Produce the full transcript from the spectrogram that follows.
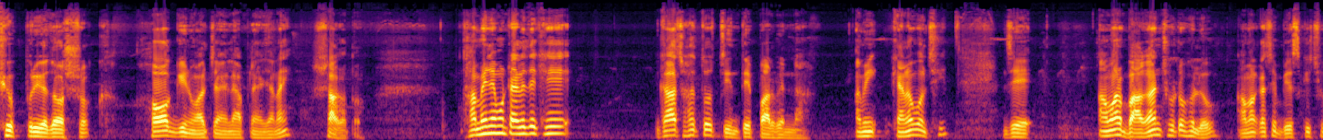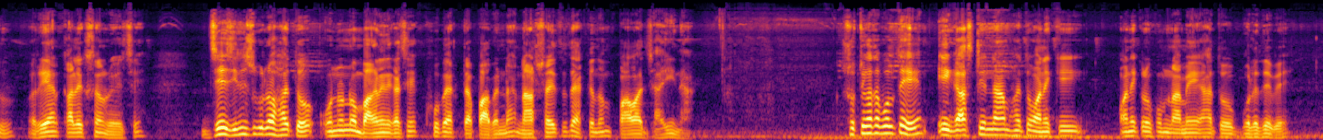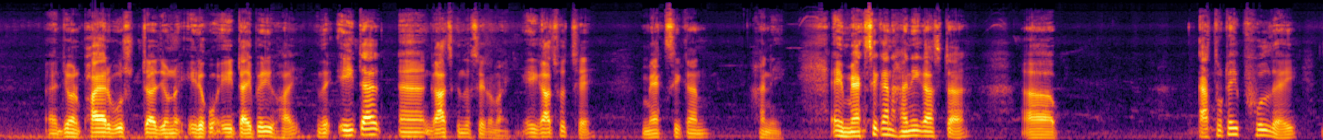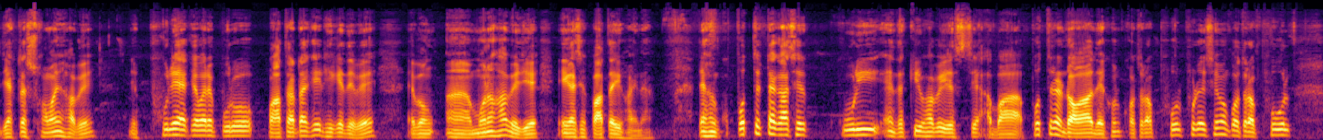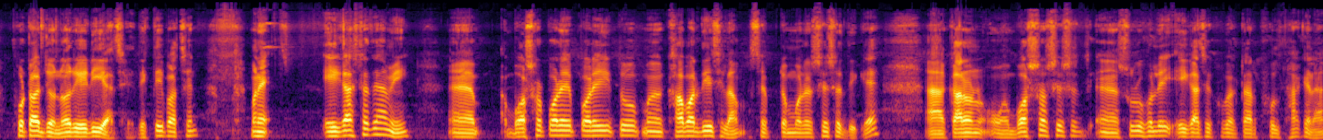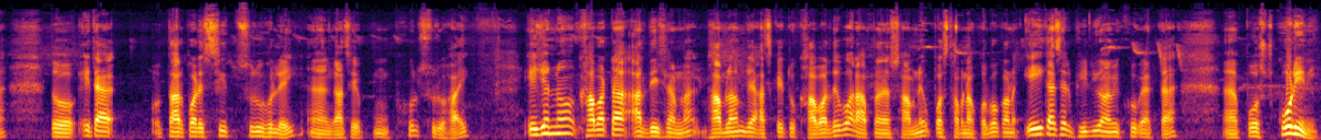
সুপ্রিয় দর্শক, হক গিনওয়াল চ্যানেলে আপনাকে জানাই স্বাগত। থামেল এবং টাইলে দেখে গাছ হয়তো চিনতে পারবেন না। আমি কেন বলছি যে আমার বাগান ছোট হলেও আমার কাছে বেশ কিছু রেয়ার কালেকশন রয়েছে। যে জিনিসগুলো হয়তো অন্য অন্য বাগানের কাছে খুব একটা পাবেন না, নার্সারিতে তো একদম পাওয়া যায় না। সত্যি কথা বলতে এই গাছটির নাম হয়তো অনেকেই অনেক রকম নামে হয়তো বলে দেবে। যেমন ফায়ার বুস্টটা যেমন এরকম, এই টাইপেরই হয়। কিন্তু এইটা গাছ কিন্তু সেটা নয়। এই গাছ হচ্ছে ম্যাক্সিকান হানি এই ম্যাক্সিকান হানি গাছটা এতটাই ফুল দেয় যে একটা সময় হবে যে ফুলে একেবারে পুরো পাতাটাকেই ঢেকে দেবে এবং মনে হবে যে এই গাছে পাতাই হয় না। দেখুন, প্রত্যেকটা গাছের কুড়ি কীভাবে এসছে বা প্রত্যেকটা ডগা দেখুন কতটা ফুল ফুটেছে এবং কতটা ফুল ফোটার জন্য রেডি আছে। দেখতেই পাচ্ছেন? মানে এই গাছটাতে আমি বর্ষার পরে, পরেই তো খাবার দিয়েছিলাম সেপ্টেম্বরের শেষের দিকে। কারণ বর্ষার শেষে শুরু হলেই এই গাছে খুব একটা আর ফুল থাকে না। তো এটা, তারপরে শীত শুরু হলেই গাছে ফুল শুরু হয়। এই জন্য খাবারটা আর দিয়েছিলাম না। ভাবলাম যে আজকে একটু খাবার দেবো আর আপনাদের সামনে উপস্থাপনা করব। কারণ এই গাছের ভিডিও আমি খুব একটা পোস্ট করিনি।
